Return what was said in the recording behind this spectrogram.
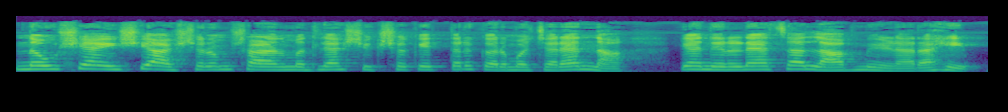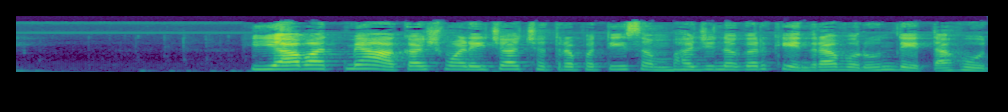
नऊशे ऐंशी आश्रमशाळांमधल्या शिक्षकेतर कर्मचाऱ्यांना या निर्णयाचा लाभ मिळणार आहे. या बातम्या आकाशवाणीच्या छत्रपती संभाजीनगर केंद्रावरून देत आहोत.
